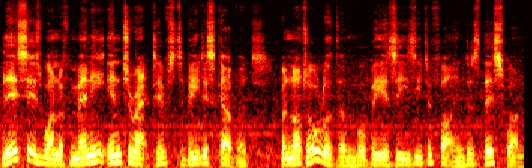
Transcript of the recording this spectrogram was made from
This is one of many interactives to be discovered, but not all of them will be as easy to find as this one.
